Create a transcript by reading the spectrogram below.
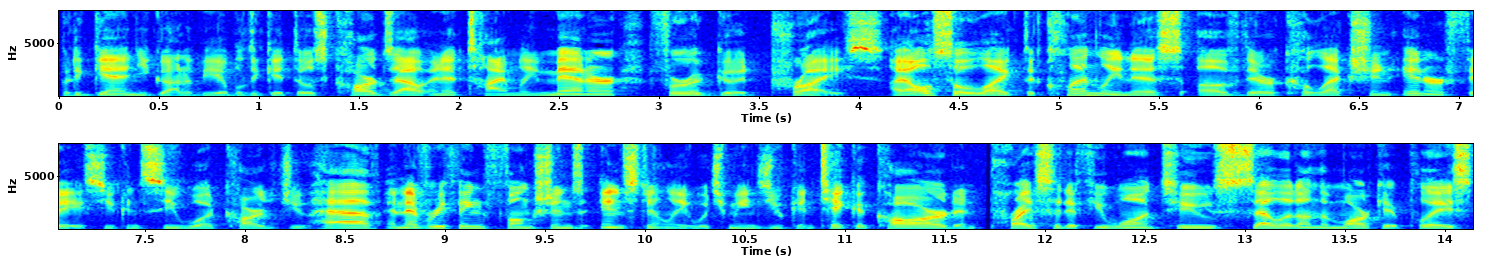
But again, you got to be able to get those cards out in a timely manner for a good price. I also like the cleanliness of their collection interface. You can see what cards you have, and everything functions instantly, which means you can take a card and price it if you want to, sell it on the marketplace,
